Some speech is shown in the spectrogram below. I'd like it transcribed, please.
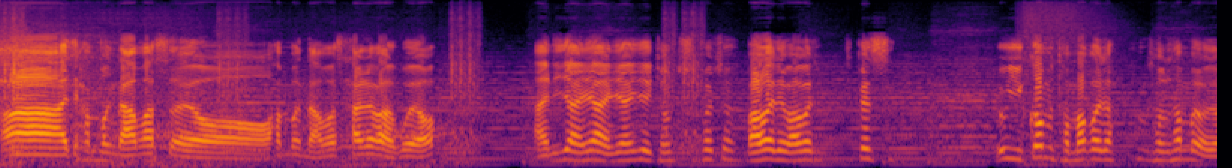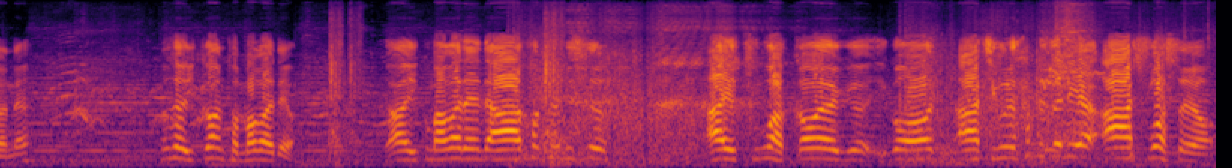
아 아직 한방 남았어요. 한방 남아서 살려가고요. 아니지 아니야 아니야 이제 경치 펼쳐. 막아야 돼 막아야 돼. 디펜스. 여기 입구 한번 더 막아자. 전사 한번 얻었네. 전사 입구 한번 더 막아야 돼요. 아 입구 막아야 되는데. 아 컨트롤 미스 아 이거 죽어 아까워요. 이거 이거. 아 지금 3대짜리 아 죽었어요.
